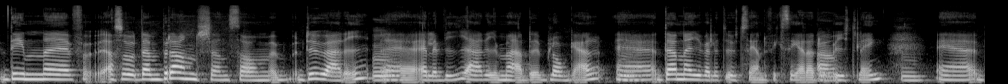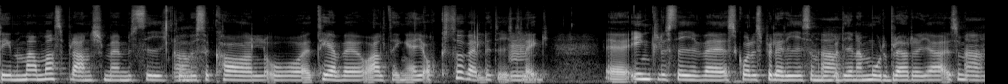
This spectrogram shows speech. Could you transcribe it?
Din, eh, alltså den branschen som du är i, Mm. eh, eller vi är i med bloggar, eh, den är ju väldigt utseendefixerad Ja. och ytlig. Mm. Eh, din mammas bransch med musik och Ja. musikal och tv och allting är ju också väldigt ytlig. Eh, inklusive skådespeleri som Mm. Ja. dina morbröder gör. Som.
